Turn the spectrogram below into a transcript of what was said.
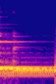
you.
